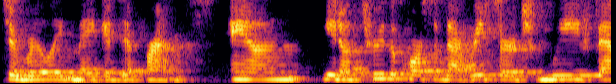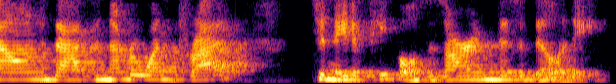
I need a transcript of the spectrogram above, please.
to really make a difference. And, you know, through the course of that research, we found that the number one threat to Native peoples is our invisibility.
